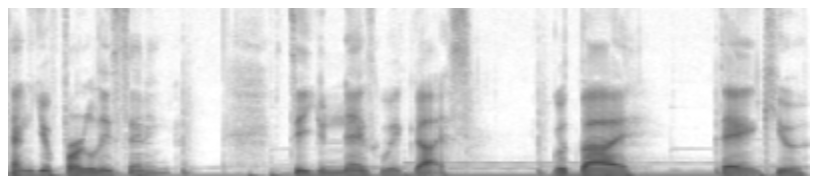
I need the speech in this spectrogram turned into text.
Thank you for listening. See you next week, guys. Goodbye. Thank you.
